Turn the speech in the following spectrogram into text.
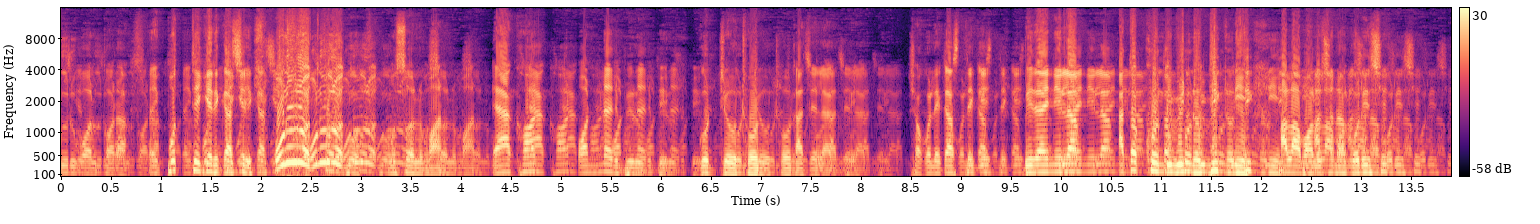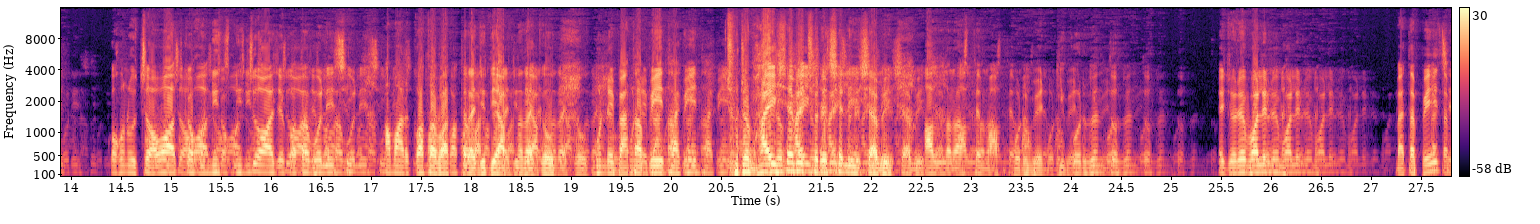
দুর্বল করা তাই প্রত্যেকের কাছে অনুরোধ করব মুসলমান এখন অন্যায়ের বিরুদ্ধে গর্জে উঠুন কাজে লাগবে। সকলের কাছ থেকে বিদায় নিলাম। এতক্ষণ বিভিন্ন দিক নিয়ে আলাপ আলোচনা করেছি কখন উচ্চ আওয়াজ কখন নিচ- নিচু আওয়াজে কথা বলেছি আমার কথাবার্তা যদি আপনারা কেউ মনে ব্যথা পেয়ে থাকে ছোট ভাই হিসাবে ছোট ছেলে হিসাবে আল্লাহ রাস্তায় মাফ করবেন। কি করবেন তো? এই জোরে বলেন বলেন ব্যথা পেয়েছে?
